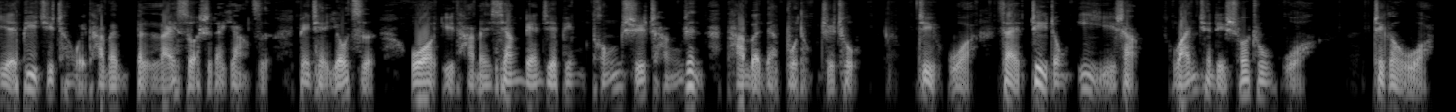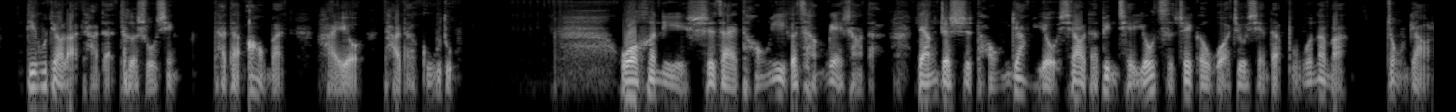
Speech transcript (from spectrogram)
也必须成为他们本来所是的样子，并且由此。我与他们相连接，并同时承认他们的不同之处，即我在这种意义上完全地说出我这个我丢掉了它的特殊性、它的傲慢，还有它的孤独。我和你是在同一个层面上的，两者是同样有效的，并且由此这个我就显得不那么重要了。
